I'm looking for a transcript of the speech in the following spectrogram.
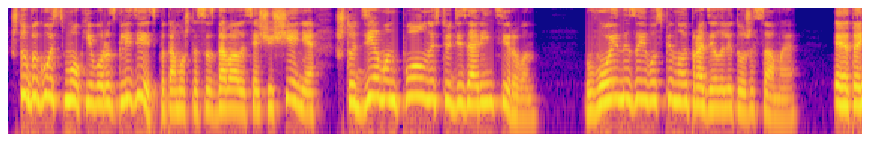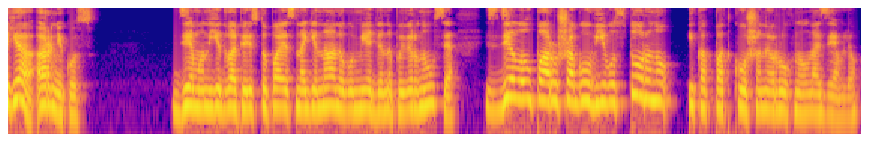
чтобы гость мог его разглядеть, потому что создавалось ощущение, что демон полностью дезориентирован. Воины за его спиной проделали то же самое. «Это я, Арникус!» Демон, едва переступая с ноги на ногу, медленно повернулся, сделал пару шагов в его сторону и, как подкошенный, рухнул на землю.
